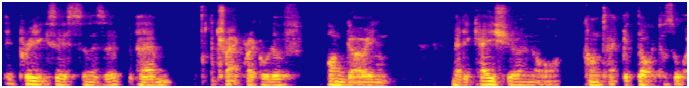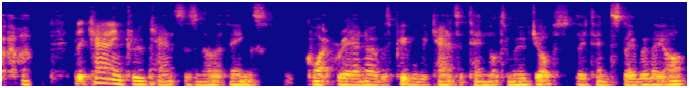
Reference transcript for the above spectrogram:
it pre-exists and there's a, um, track record of ongoing medication or contact with doctors or whatever. But it can include cancers and other things. Quite rare, no, because people with cancer tend not to move jobs. They tend to stay where they are.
